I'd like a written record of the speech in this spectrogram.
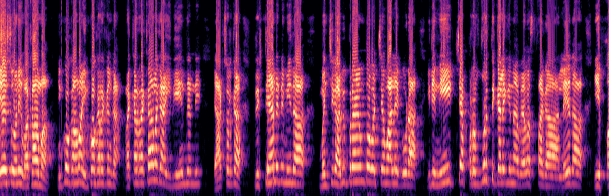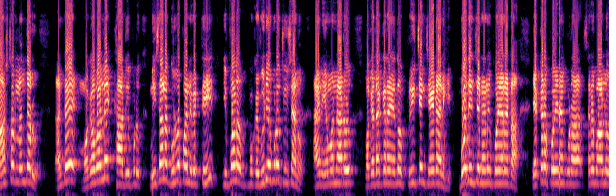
యేసు అని ఒక ఆమ ఇంకొక ఆమ ఇంకొక రకంగా రకరకాలుగా. ఇది ఏంటండి యాక్చువల్గా క్రిస్టియానిటీ మీద మంచిగా అభిప్రాయంతో వచ్చే వాళ్ళే కూడా ఇది నీచ ప్రవృత్తి కలిగిన వ్యవస్థగా లేదా ఈ పాస్టర్లందరూ అంటే మగవాళ్ళే కాదు. ఇప్పుడు మీసాల గుర్రపాని వ్యక్తి ఇవాళ ఒక వీడియో కూడా చూశాను. ఆయన ఏమన్నాడు? ఒక దగ్గర ఏదో ప్రీచింగ్ చేయడానికి బోధించడానికి పోయారట. ఎక్కడ పోయినా కూడా సరే వాళ్ళు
